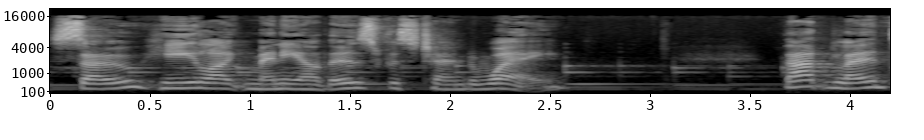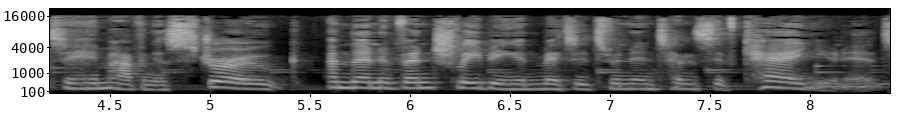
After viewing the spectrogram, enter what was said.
So he, like many others, was turned away. That led to him having a stroke and then eventually being admitted to an intensive care unit,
